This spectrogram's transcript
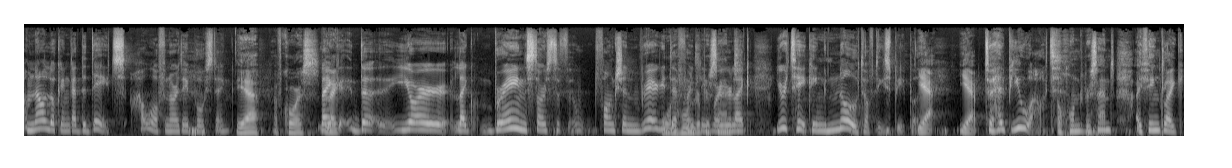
I'm now looking at the dates how often are they posting Yeah, of course. like, the your like brain starts to f- function very differently where you're like you're taking note of these people yeah, yeah. to help you out A hundred percent. I think like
